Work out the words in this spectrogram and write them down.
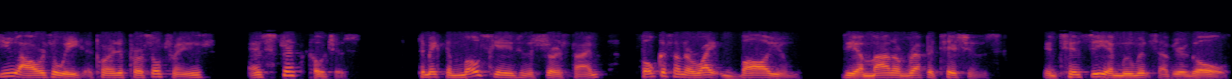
few hours a week, according to personal trainers and strength coaches. To make the most gains in the shortest time, focus on the right volume, the amount of repetitions, intensity, and movements of your goals.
